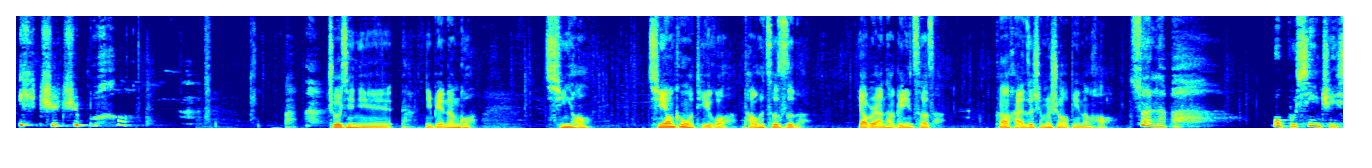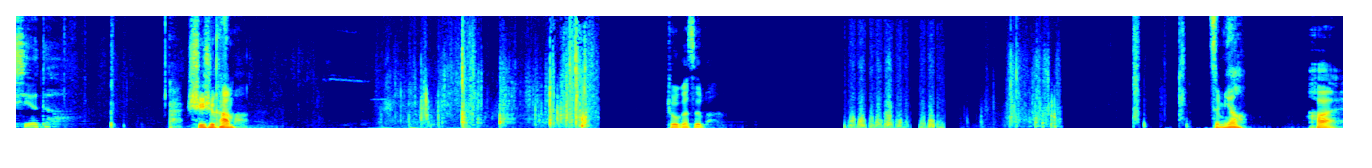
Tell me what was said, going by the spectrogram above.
一直治不好。周姐，你你别难过。秦瑶，秦瑶跟我提过，她会测字的，要不让她给你测测，看孩子什么时候病能好。算了吧。我不信这些的，试试看吧。出个字吧。怎么样？嗨，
